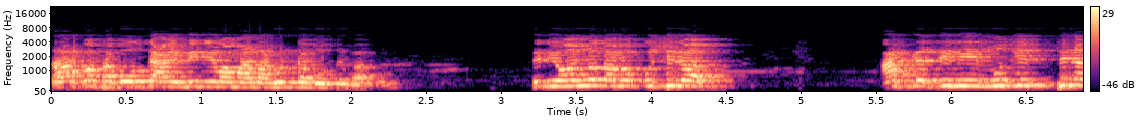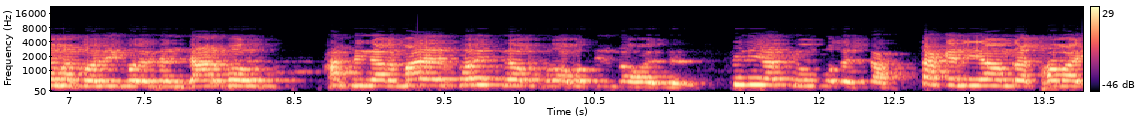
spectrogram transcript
তার কথা বলতে আমি মিনিমাম আধা ঘণ্টা বলতে পারব। তিনি অন্যতম কুশীলক আজকে তিনি মুজিব সিনেমা তৈরি করেছেন, যার বউ হাসিনার মায়ের চরিত্রে অবতীর্ণ হয়েছেন, তিনি আজকে উপদেষ্টা। তাকে নিয়ে আমরা সবাই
